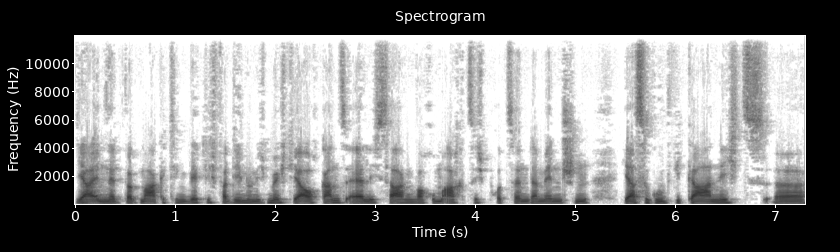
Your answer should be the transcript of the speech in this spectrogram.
ja im Network Marketing wirklich verdient. Und ich möchte ja auch ganz ehrlich sagen, warum 80 Prozent der Menschen ja so gut wie gar nichts äh,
